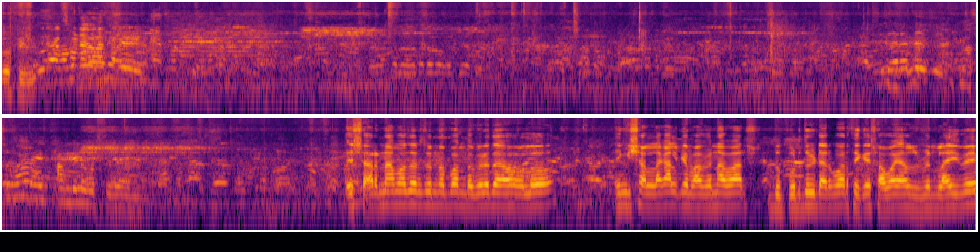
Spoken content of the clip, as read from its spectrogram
কফি। এশার নামাজের জন্য বন্ধ করে দেওয়া হলো। ইনশাল্লাহ কালকে পাবেন আবার দুপুর দুইটার পর থেকে সবাই আসবেন লাইভে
